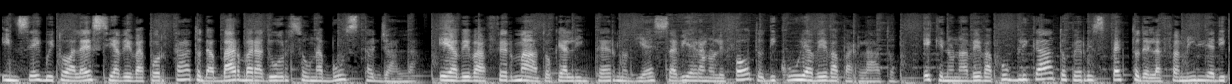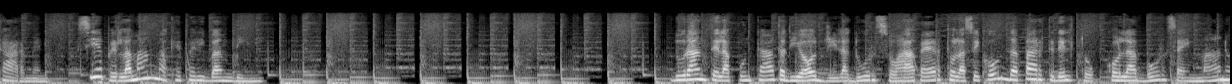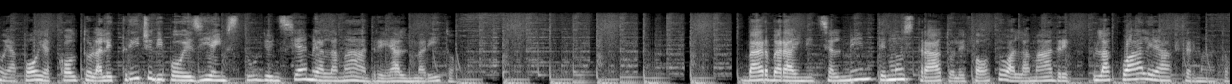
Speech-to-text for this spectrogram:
In seguito Alessia aveva portato da Barbara D'Urso una busta gialla, e aveva affermato che all'interno di essa vi erano le foto di cui aveva parlato, e che non aveva pubblicato per rispetto della famiglia di Carmen, sia per la mamma che per i bambini. Durante la puntata di oggi la D'Urso ha aperto la seconda parte del talk con la borsa in mano e ha poi accolto la lettrice di poesia in studio insieme alla madre e al marito. Barbara ha inizialmente mostrato le foto alla madre, la quale ha affermato.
